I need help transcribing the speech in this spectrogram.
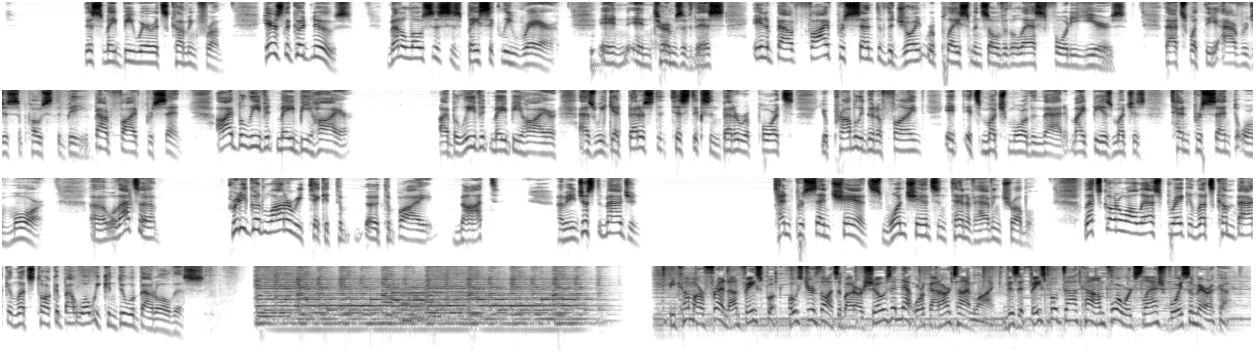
this may be where it's coming from. Here's the good news. Metallosis is basically rare in in terms of this in about 5% of the joint replacements over the last 40 years. That's what the average is supposed to be, about 5%. I believe it may be higher. I believe it may be higher as we get better statistics and better reports. You're probably going to find it, it's much more than that. It might be as much as 10% or more. Uh, well, that's a pretty good lottery ticket to uh, to buy not. I mean, just imagine 10% chance, one chance in 10 of having trouble. Let's go to our last break and let's come back and let's talk about what we can do about all this. Become our friend on Facebook. Post your thoughts about our shows and network on our timeline. Visit facebook.com forward slash voice America.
